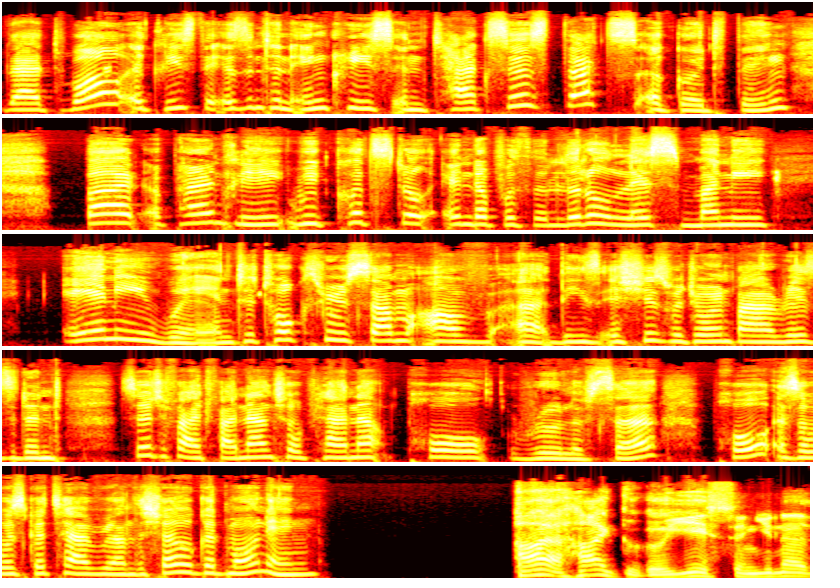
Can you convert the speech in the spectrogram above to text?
that, well, at least there isn't an increase in taxes. That's a good thing. But apparently, we could still end up with a little less money anyway. And to talk through some of uh, these issues, we're joined by our resident certified financial planner, Paul Roelofse. Paul, as always, good to have you on the show. Good morning. Hi, hi, Google. Yes, and you know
